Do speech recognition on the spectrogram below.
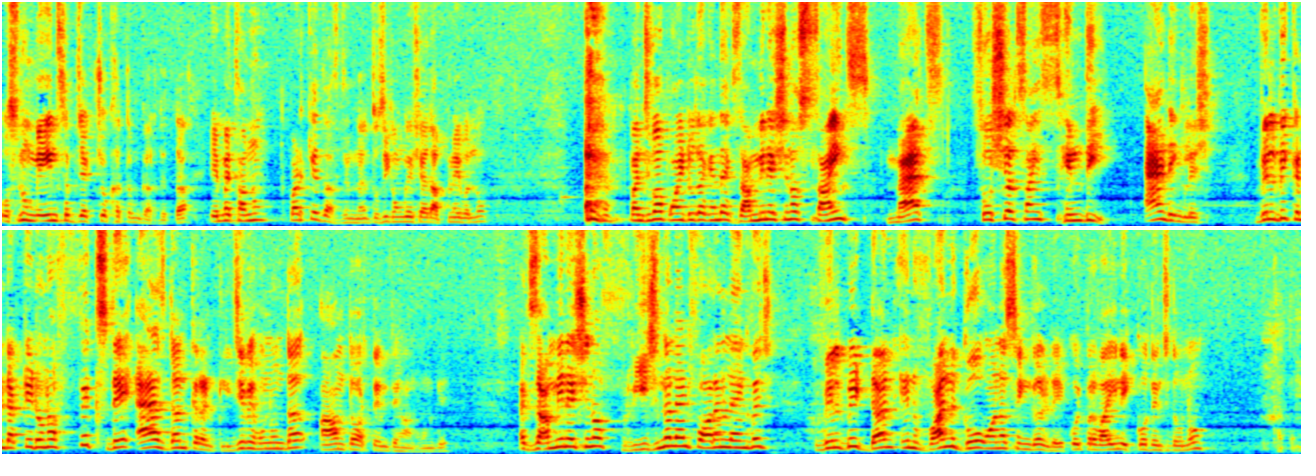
ਉਸ ਨੂੰ ਮੇਨ ਸਬਜੈਕਟ ਚੋਂ ਖਤਮ ਕਰ ਦਿੱਤਾ। ਇਹ ਮੈਂ ਤੁਹਾਨੂੰ ਪੜ੍ਹ ਕੇ ਦੱਸ ਦਿੰਦਾ ਤੁਸੀਂ ਕਹੋਗੇ ਸ਼ਾਇਦ ਆਪਣੇ ਵੱਲੋਂ। ਪੰਜਵਾਂ ਪੁਆਇੰਟ ਉਹਦਾ ਕਹਿੰਦਾ examination of science maths social science Hindi and English will be conducted on a fix day as done currently ਜਿਵੇਂ ਹੁਣ ਹੁੰਦਾ, ਆਮ ਤੌਰ ਤੇ ਇਮਤਿਹਾਨ ਹੋਣਗੇ। Examination of regional and foreign language will be done in one go on a single day ਕੋਈ ਪਰਵਾਹੀ ਨਹੀਂ ਇੱਕੋ ਦਿਨ ਚ ਦੋਨੋਂ ਖਤਮ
